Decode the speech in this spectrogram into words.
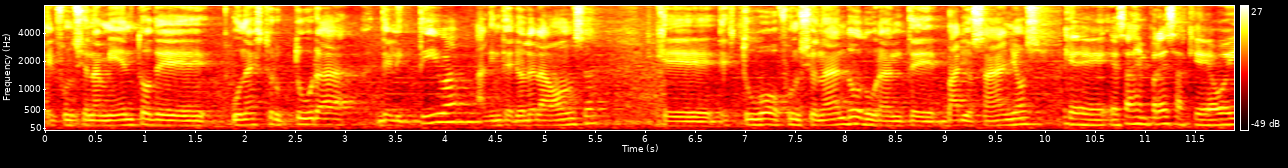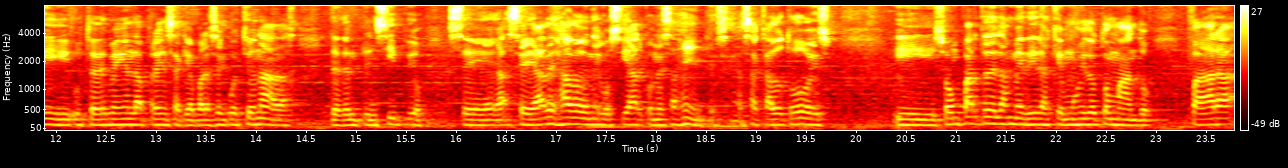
el funcionamiento de una estructura delictiva al interior de la ONSA que estuvo funcionando durante varios años. Que esas empresas que hoy ustedes ven en la prensa que aparecen cuestionadas, desde el principio se, ha dejado de negociar con esa gente, se ha sacado todo eso y son parte de las medidas que hemos ido tomando para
